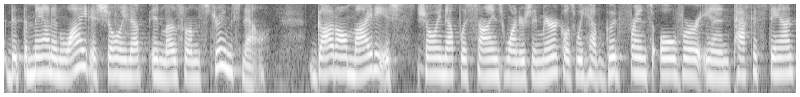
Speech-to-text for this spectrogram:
that the man in white is showing up in Muslims' dreams now. God Almighty is showing up with signs, wonders, and miracles. We have good friends over in Pakistan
